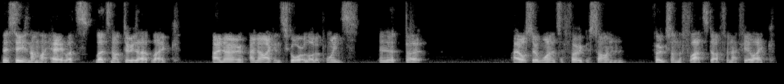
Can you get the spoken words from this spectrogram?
this season I'm like, hey, let's let's not do that. Like, I know I know I can score a lot of points in it, but I also wanted to focus on focus on the flat stuff, and I feel like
